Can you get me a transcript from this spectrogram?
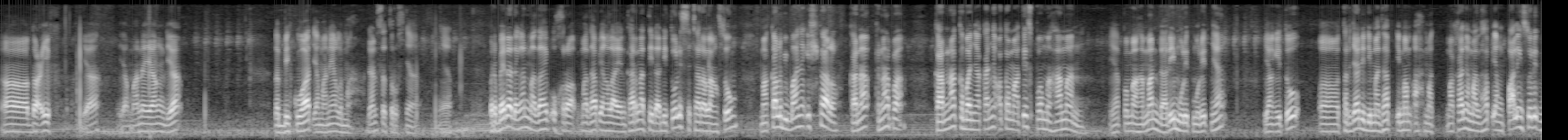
uh, dhaif, ya, yang mana yang dia lebih kuat, yang mana yang lemah dan seterusnya, ya. Berbeda dengan madhab ukhra, madhab yang lain. Karena tidak ditulis secara langsung, maka lebih banyak iskal. Karena kenapa? Karena kebanyakannya otomatis pemahaman. ya Pemahaman dari murid-muridnya yang itu e, terjadi di madhab Imam Ahmad. Makanya madhab yang paling sulit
